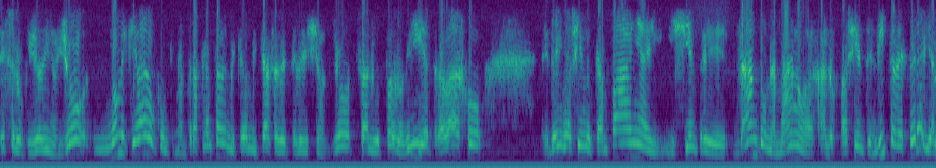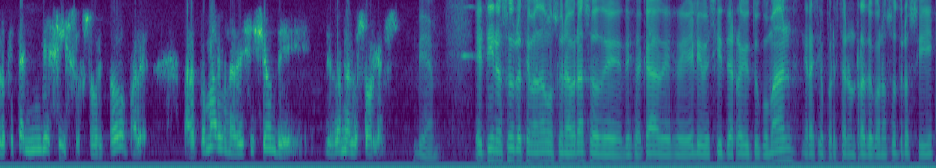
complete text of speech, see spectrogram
eso es lo que yo digo. Yo no me he quedado con que me han trasplantado y me quedo en mi casa de televisión. Yo salgo todos los días, trabajo, eh, vengo haciendo campaña y, siempre dando una mano a, los pacientes en lista de espera y a los que están indecisos, sobre todo para, para tomar una decisión de, donar los órganos. Bien. Eti, nosotros te mandamos un abrazo desde acá, desde LB7 Radio Tucumán. Gracias por estar un rato con nosotros y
